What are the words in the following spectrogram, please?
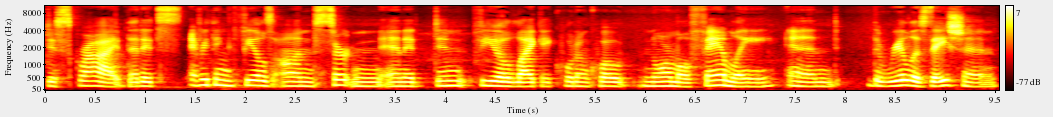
describe that it's everything feels uncertain and it didn't feel like a quote unquote normal family. And the realization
